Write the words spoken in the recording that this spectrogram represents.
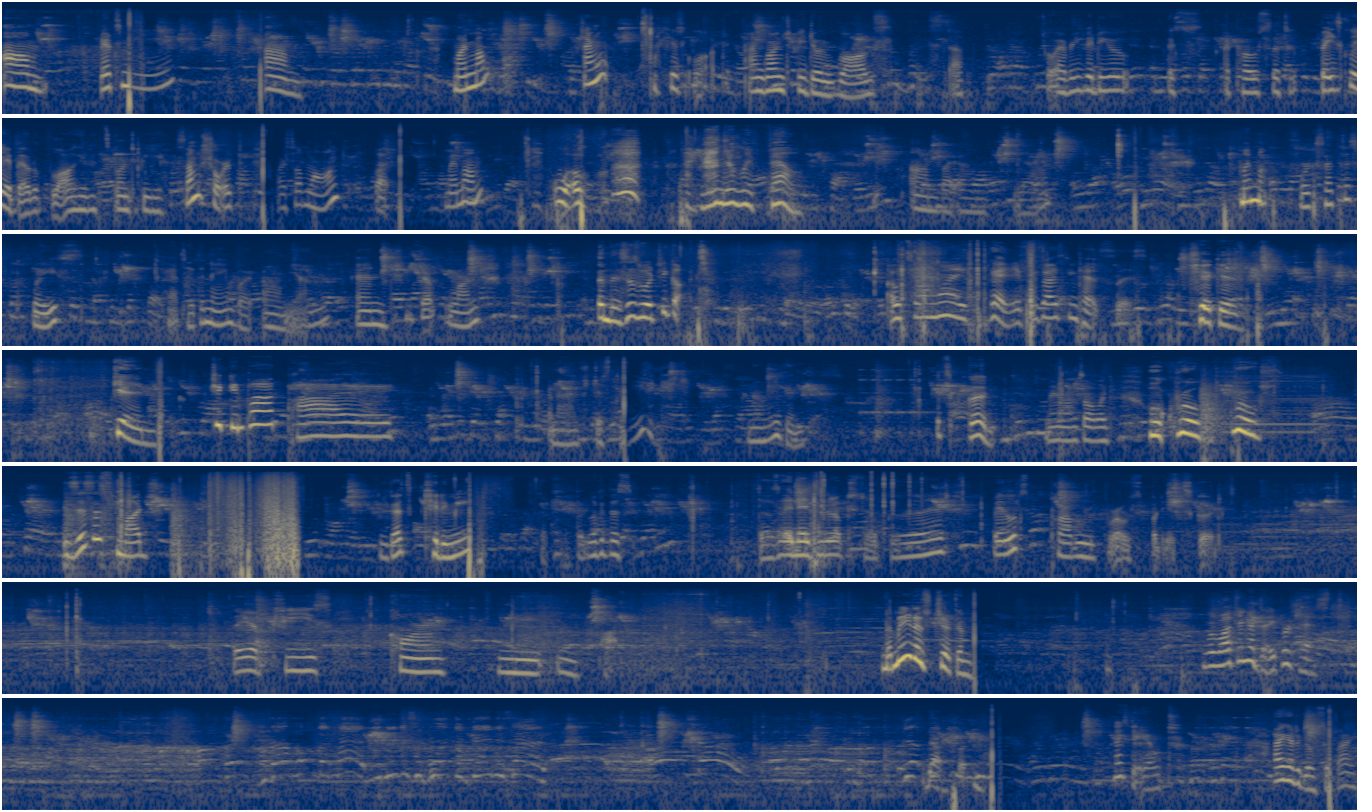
Um, it's me. Um, my mom. I'm, here's a lot. I'm going to be doing vlogs stuff. So every video is I post that's basically about a vlog, and it's going to be some short or some long. But my mom. Whoa! I randomly fell. Um, but um, yeah. My mom works at this place. Can't say the name, but um, yeah. And she got lunch, and this is what she got. The wrong way. Okay, if you guys can catch this, chicken, chicken, chicken pot pie, and I was just eating it for no reason. It's good. My mom's all like, oh, gross, gross. Is this a smudge? you guys kidding me? Okay, but look at this. Doesn't it look so good? But it looks probably gross, but it's good. They have peas, corn, meat, and pie. The meat is chicken. We're watching a diaper test. Nice day out. I gotta go, so bye.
